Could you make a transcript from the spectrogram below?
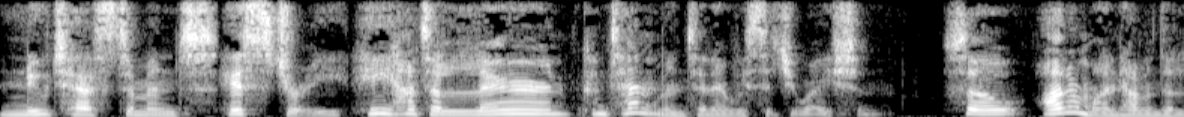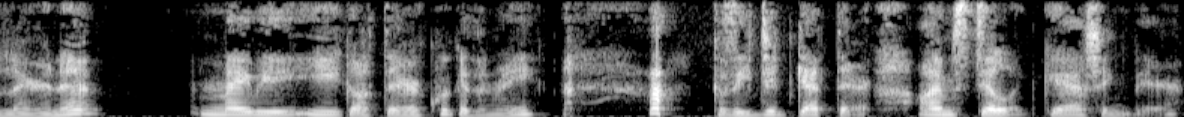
New Testament history, he had to learn contentment in every situation. So I don't mind having to learn it. Maybe he got there quicker than me because he did get there. I'm still getting there.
